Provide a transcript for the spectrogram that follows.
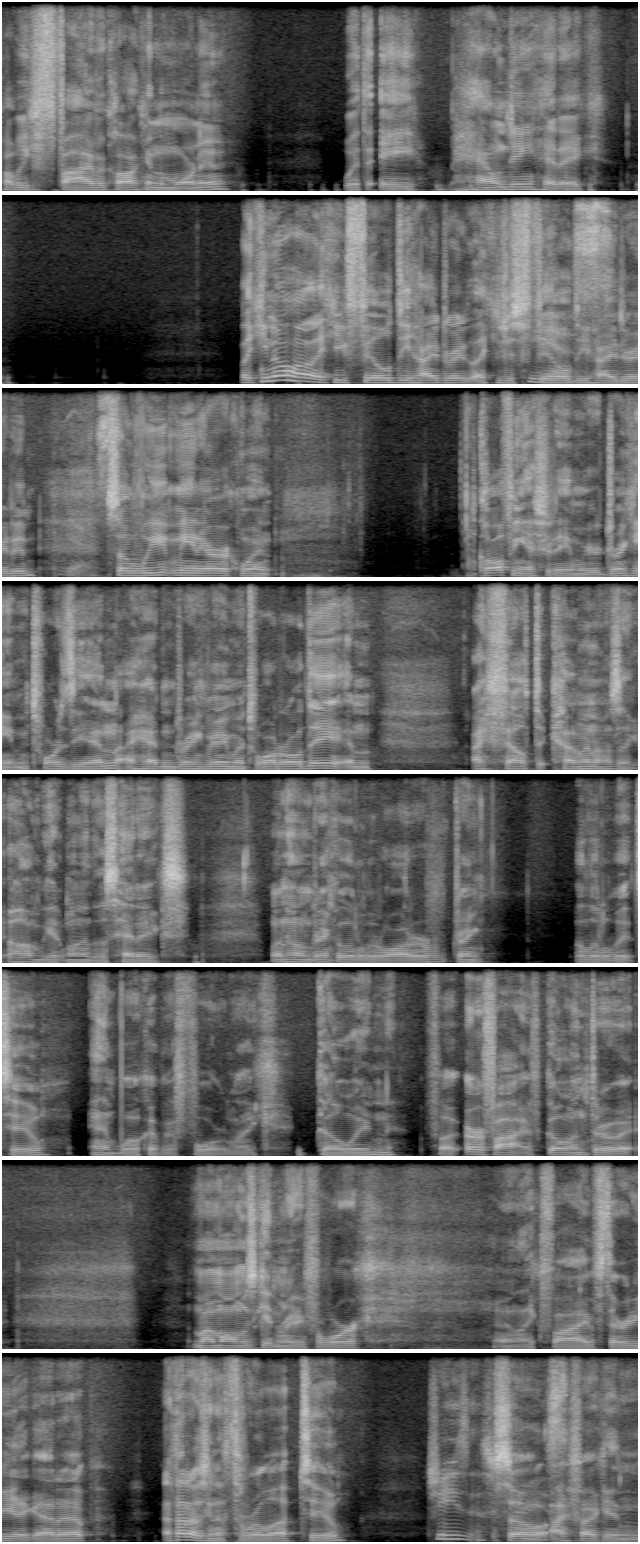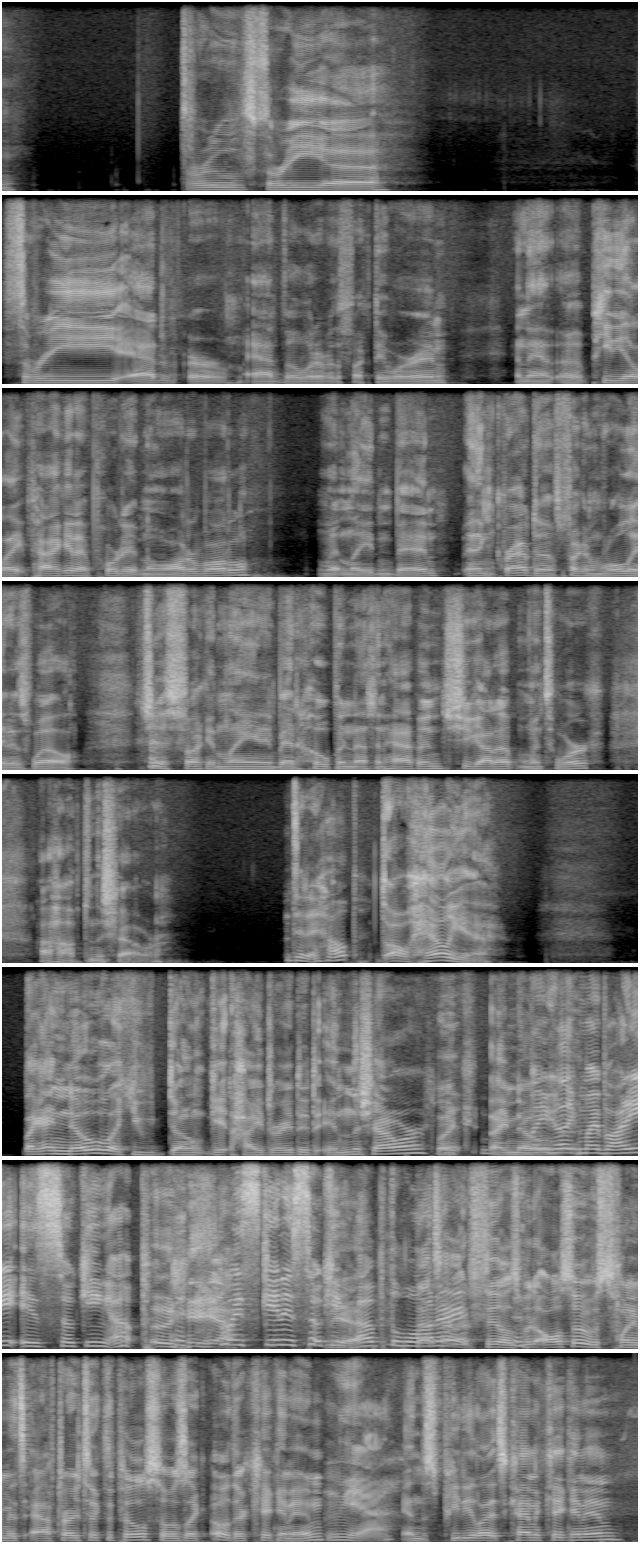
probably five o'clock in the morning with a pounding headache. Like you know how like you feel dehydrated, like you just feel Yes. dehydrated. Yes. So we, me and Eric went golfing yesterday, and we were drinking. And towards the end, I hadn't drank very much water all day, and I felt it coming. I was like, "Oh, I'm getting one of those headaches." Went home, drank a little bit of water, drank a little bit too, and woke up at four, like going fuck or five, going through it. My mom was getting ready for work, and like five thirty, I got up. I thought I was gonna throw up too. Jesus. So Christ. I fucking threw three uh three ad or Advil, whatever the fuck they were in, and they had a Pedialyte packet. I poured it in a water bottle, went and laid in bed, and grabbed a fucking Rolade as well. Just fucking laying in bed hoping nothing happened. She got up and went to work. I hopped in the shower. Did it help? Oh hell yeah. Like I know like you don't get hydrated in the shower. Like I know But you're like, my body is soaking up. Yeah. my skin is soaking up the water. That's how it feels. But also, it was 20 minutes after I took the pill, so it was like, oh, they're kicking in, yeah. and this Pedialyte's kind of kicking in.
